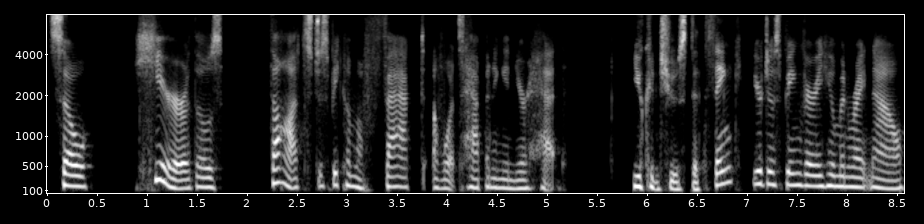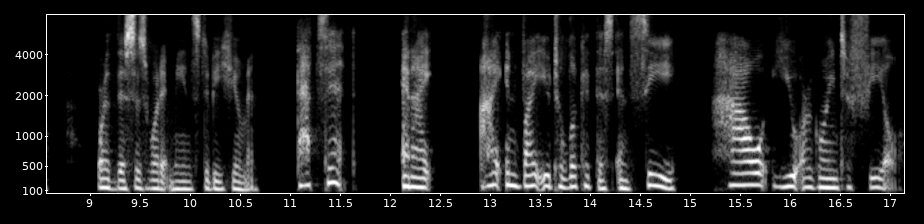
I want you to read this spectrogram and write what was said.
So here, those thoughts just become a fact of what's happening in your head. You can choose to think you're just being very human right now, or this is what it means to be human. That's it. And I, I invite you to look at this and see how you are going to feel.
